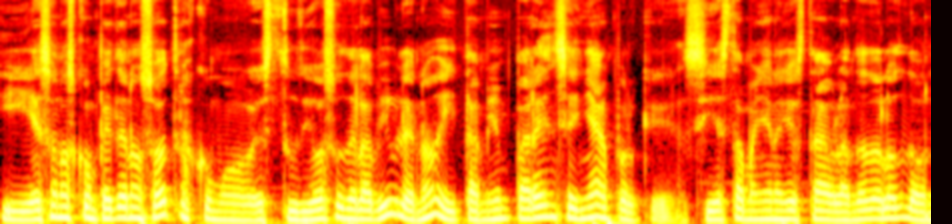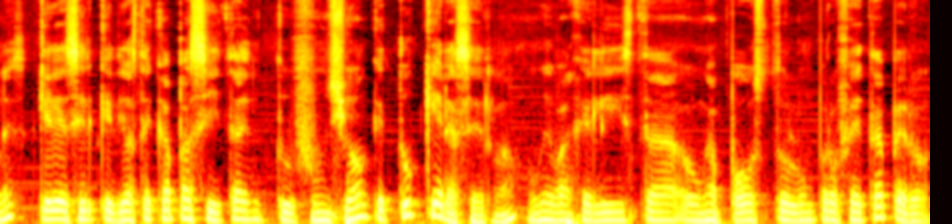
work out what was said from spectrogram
Y eso nos compete a nosotros como estudiosos de la Biblia, ¿no? Y también para enseñar, porque si esta mañana yo estaba hablando de los dones, quiere decir que Dios te capacita en tu función que tú quieras ser, ¿no? Un evangelista, un apóstol, un profeta, pero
